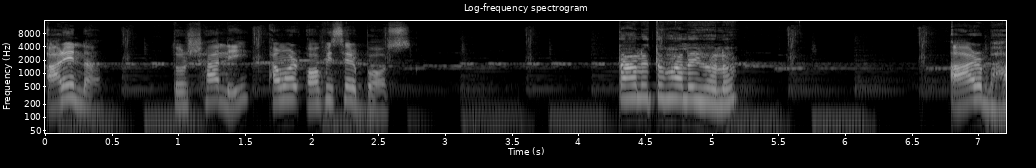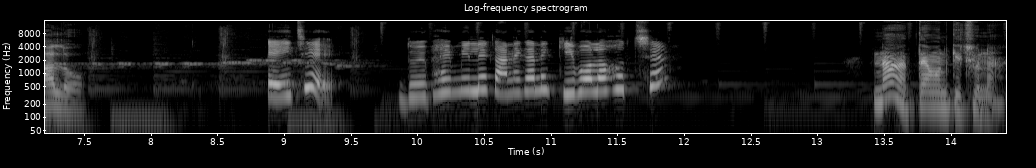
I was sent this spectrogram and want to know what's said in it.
আরে না তোর শালি আমার অফিসের বস। তাহলে তো ভালোই হলো। আর ভালো। এই যে দুই ভাই মিলে কানে কানে কি বলা হচ্ছে? না তেমন কিছু না।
